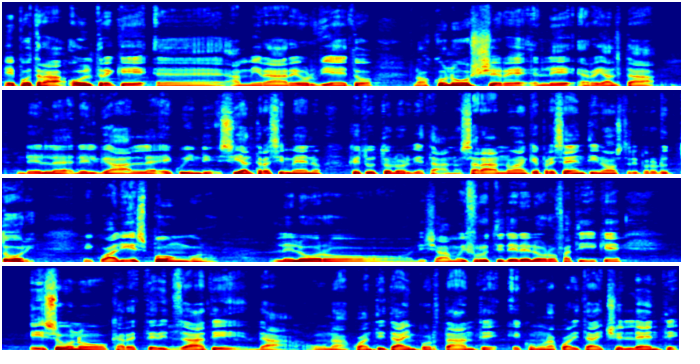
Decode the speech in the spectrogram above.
e potrà, oltre che eh, ammirare Orvieto, no, conoscere le realtà del, del GAL e quindi sia il Trasimeno che tutto l'Orvietano. Saranno anche presenti i nostri produttori, i quali espongono le loro, diciamo, i frutti delle loro fatiche e sono caratterizzati da una quantità importante e con una qualità eccellente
